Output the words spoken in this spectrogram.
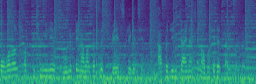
ওভারঅল সব কিছু মিলিয়ে বুলেটিন আমার কাছে বেস্ট লেগেছে। আপনি যদি চাই না চান, অবশ্যই এটা ট্রাই করবেন।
